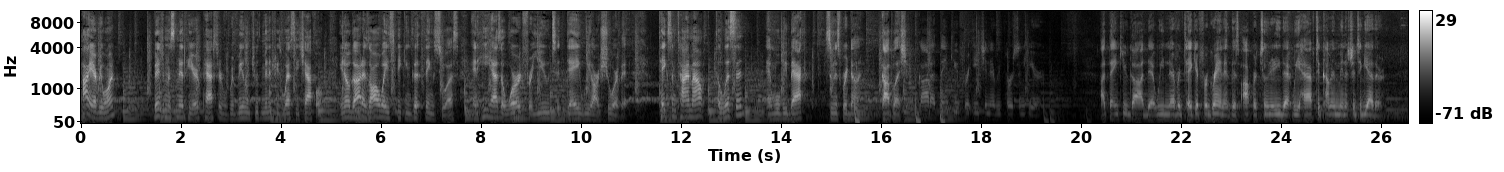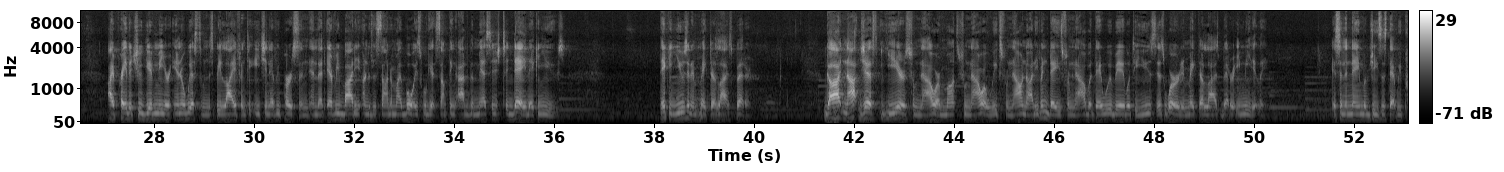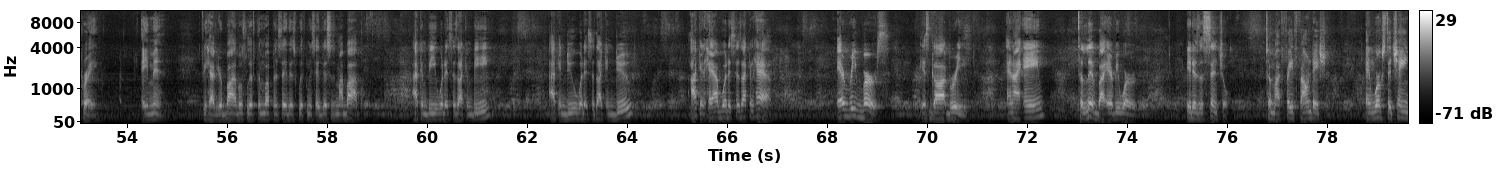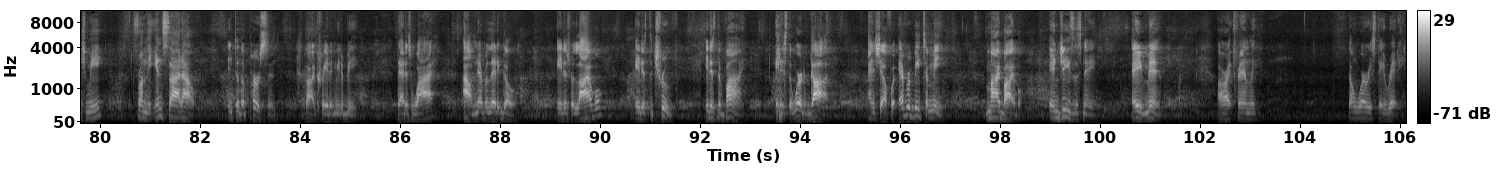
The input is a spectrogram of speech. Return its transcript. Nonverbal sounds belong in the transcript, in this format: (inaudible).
Hi, everyone. Benjamin Smith here, pastor of Revealing Truth Ministries, Wesley Chapel. You know, God is always speaking good things to us, and He has a word for you today. We are sure of it. Take some time out to listen, and we'll be back as soon as we're done. God bless you. God, I thank you for each and every person here. I thank you, God, that we never take it for granted this opportunity that we have to come and minister together. I pray that you give me your inner wisdom to speak life into each and every person, and that everybody under the sound of my voice will get something out of the message today they can use. They can use it and make their lives better. God, not just years from now, or months from now, or weeks from now, not even days from now, but they will be able to use this word and make their lives better immediately. It's in the name of Jesus that we pray. Amen. If you have your Bibles, lift them up and say this with me. Say, This is my Bible. I can be what it says I can be. I can do what it says I can do. I can have what it says I can have. Every verse is God breathed. And I aim to live by every word. It is essential to my faith foundation and works to change me from the inside out into the person God created me to be. That is why I'll never let it go. It is reliable. It is the truth. It is divine. It is the word of God and shall forever be to me my Bible. In Jesus' name, amen. All right, family. Don't worry, stay ready.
